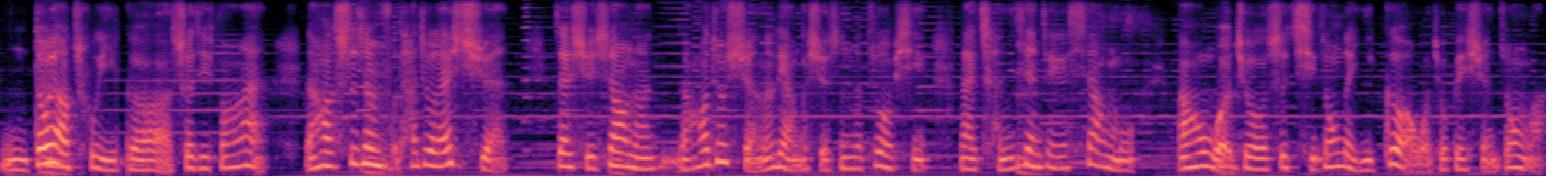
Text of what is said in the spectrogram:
嗯，都要出一个设计方案，然后市政府他就来选，在学校呢，然后就选了两个学生的作品来呈现这个项目，然后我就是其中的一个，我就被选中了，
